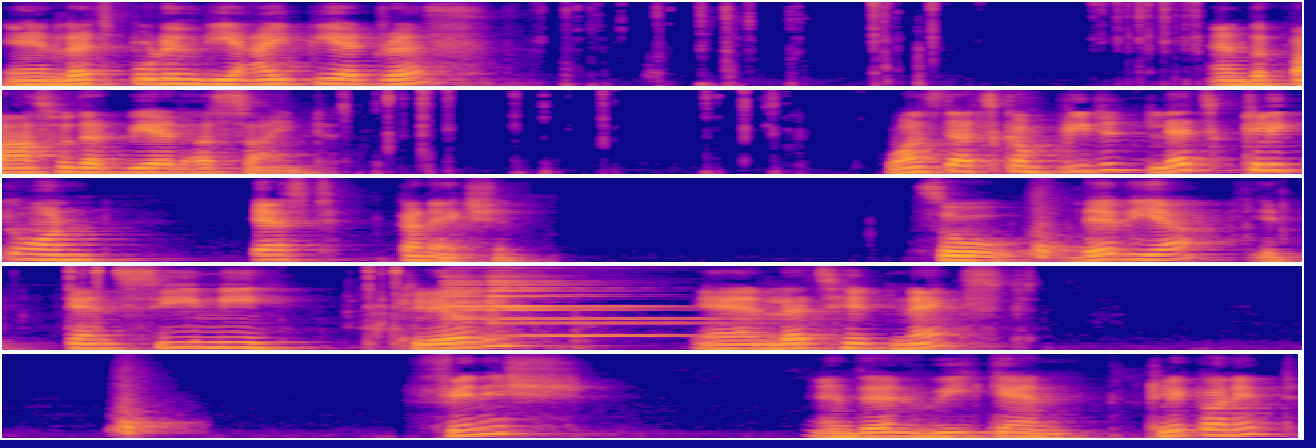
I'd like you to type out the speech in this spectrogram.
and let's put in the IP address and the password that we had assigned. Once that's completed, let's click on test connection. So there we are. It can see me clearly and let's hit next. Finish and then we can click on it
